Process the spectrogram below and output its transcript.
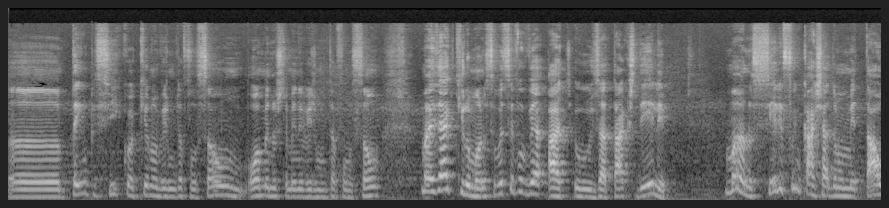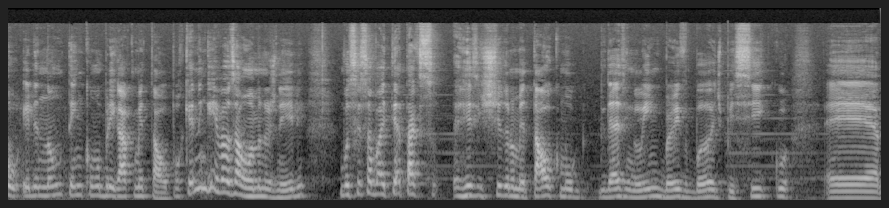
Uh, tem psíquico aqui, eu não vejo muita função. Ômenos também não vejo muita função. Mas é aquilo, mano. Se você for ver a, os ataques dele, Mano, se ele for encaixado no metal, ele não tem como brigar com metal. Porque ninguém vai usar Ominous nele. Você só vai ter ataques resistidos no metal, como Dazzling Brave Bird, Psíquico. É...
